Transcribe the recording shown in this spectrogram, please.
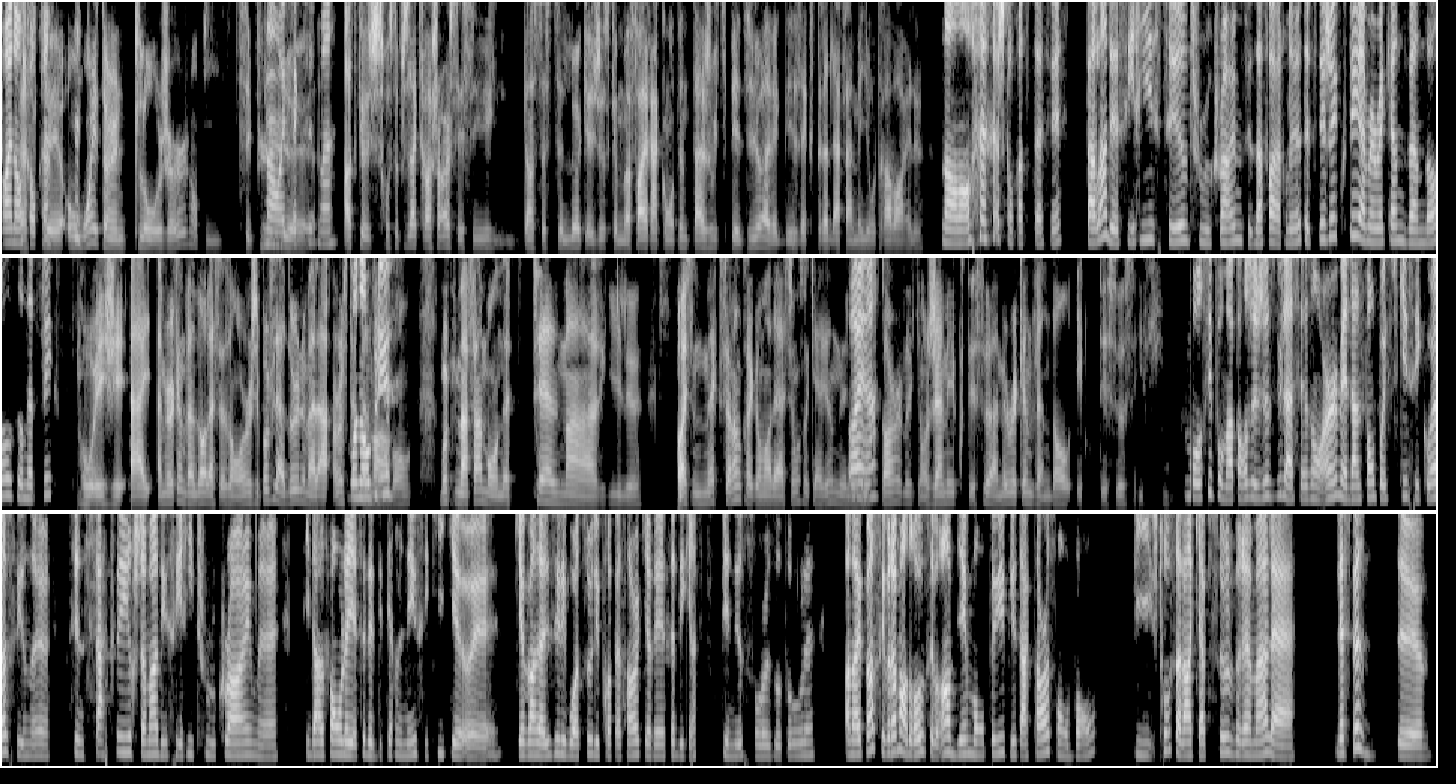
Ouais, non, je comprends. que au moins t'as une closure, non, puis c'est plus. Non, euh, effectivement. En tout cas, je trouve ça plus accrocheur, ces séries dans ce style-là, que juste que me faire raconter une page Wikipédia avec des extraits de la famille au travers. Là. Non, non, je comprends tout à fait. Parlant de séries style True Crime, ces affaires-là, t'as-tu déjà écouté American Vandal sur Netflix? Oui, j'ai aïe, American Vandal la saison 1. J'ai pas vu la 2, là, mais la 1 c'était tellement plus. bon. Moi puis ma femme, on a tellement ri là. Ouais, c'est une excellente recommandation ça, Karine. Les Ouais, hein? auditeurs là, qui ont jamais écouté ça, American Vandal, écoutez ça, c'est fou. Moi aussi, pour ma part, j'ai juste vu la saison 1, mais dans le fond, pour expliquer c'est quoi, c'est une, c'est une satire justement des séries True Crime. euh, puis dans le fond, là, il essaie de déterminer c'est qui qui a, euh, qui a vandalisé les voitures des professeurs qui auraient fait des graffitis de pénis sur leurs autos. Honnêtement, c'est vraiment drôle, c'est vraiment bien monté, puis les acteurs sont bons. Puis je trouve que ça encapsule vraiment l'espèce de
